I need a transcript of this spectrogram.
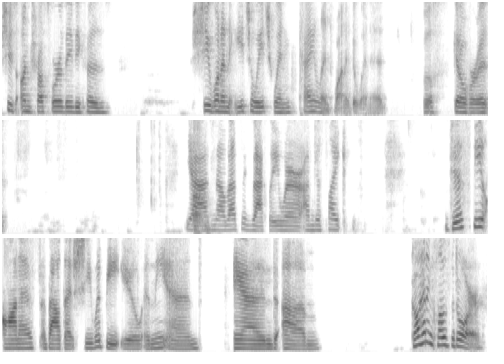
she's untrustworthy, because she won an HOH when Kyland wanted to win it. Ugh, get over it. Yeah, Um, no, that's exactly where I'm just like, just be honest about that. She would beat you in the end, and um, go ahead and close the door.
